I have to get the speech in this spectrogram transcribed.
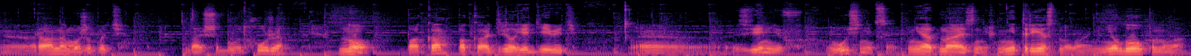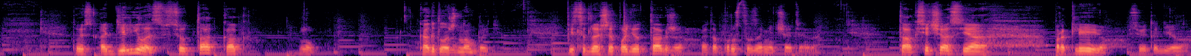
э, рано, может быть, дальше будет хуже. Но пока, пока отделил я 9 э, звеньев гусеницы, ни одна из них не треснула, не лопнула. То есть отделилось все так, как, ну, как должно быть. Если дальше пойдет так же, это просто замечательно. Так, сейчас я проклею все это дело.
